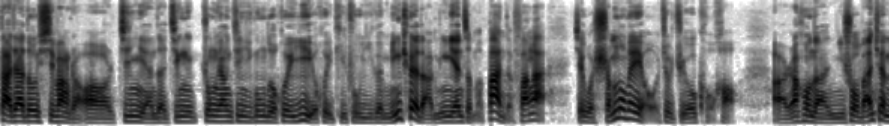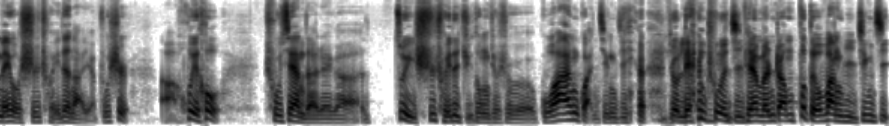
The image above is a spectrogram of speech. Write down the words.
大家都希望着哦，今年的经中央经济工作会议会提出一个明确的明年怎么办的方案。结果什么都没有，就只有口号啊。然后呢，你说完全没有实锤的呢，也不是啊。会后出现的这个。最实锤的举动就是国安管经济，就连出了几篇文章，不得妄议经济。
